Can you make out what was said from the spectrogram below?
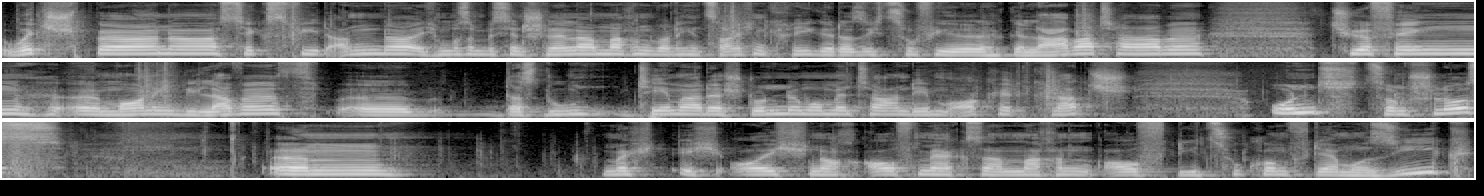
Witchburner, Six Feet Under. Ich muss ein bisschen schneller machen, weil ich ein Zeichen kriege, dass ich zu viel gelabert habe. Türfing, äh, Morning Beloved, äh, das Doom-Thema der Stunde momentan, neben Orchid Klatsch. Und zum Schluss ähm, möchte ich euch noch aufmerksam machen auf die Zukunft der Musik.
